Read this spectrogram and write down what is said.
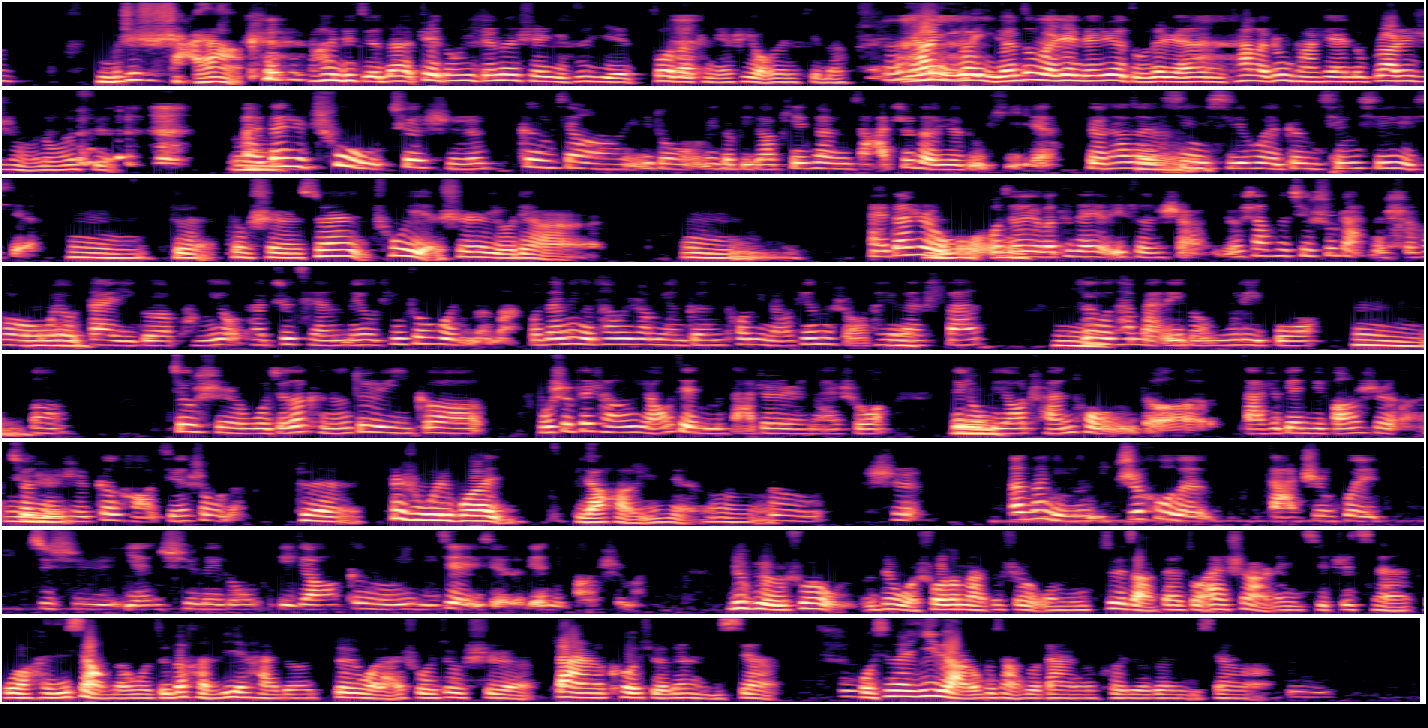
你们这是啥呀？然后你就觉得这东西真的是你自己做的，肯定是有问题的。你让一个已经这么认真阅读的人，你看了这么长时间都不知道这是什么东西。哎，但是触确实更像一种那个比较偏向于杂志的阅读体验，就是它的信息会更清晰一些。嗯，对，就是虽然触也是有点儿，嗯。哎，但是我我觉得有个特别有意思的事儿，就上次去书展的时候，我有带一个朋友，他之前没有听说过你们嘛。我在那个摊位上面跟 Tony 聊天的时候，他就在翻，最后他买了一本乌力波。嗯嗯，就是我觉得可能对于一个不是非常了解你们杂志的人来说，那种比较传统的杂志编辑方式，确实是更好接受的。对，确实吴立波比较好理解。嗯嗯，是。那那你们之后的杂志会继续延续那种比较更容易理解一些的编辑方式吗？就比如说，就我说了嘛，就是我们最早在做艾舍尔那一期之前，我很想的，我觉得很厉害的，对于我来说就是大人的科学跟离线。我现在一点都不想做大人的科学跟离线了。嗯。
